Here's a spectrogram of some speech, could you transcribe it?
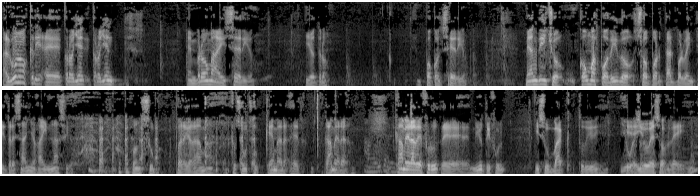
Algunos eh, creyentes en broma y serio, y otros un poco en serio, me han dicho cómo has podido soportar por 23 años a Ignacio con su programa, con su, su cámara, eh, cámara, cámara de, fru- de Beautiful y su Back to the US eh, US of Lay. ¿no?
